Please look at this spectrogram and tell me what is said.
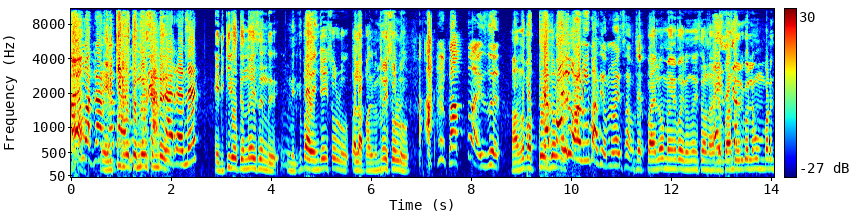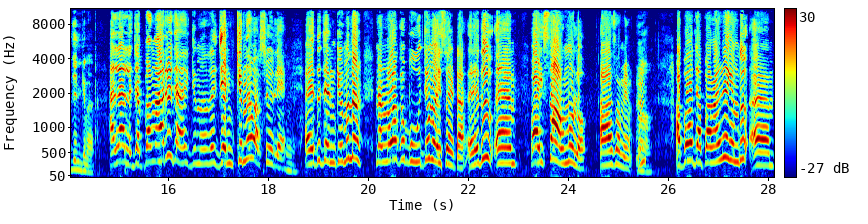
ആൾക്കാർ എനിക്ക് പായം ഇരുപത്തൊന്ന് വയസ്സുണ്ട്. എനിക്ക് ഇരുപത്തിയൊന്ന് വയസ്സുണ്ട്. നിനക്ക് പതിനഞ്ച് വയസ്സുള്ളൂ. അല്ല പതിനൊന്ന് വയസ്സുള്ളൂ. പത്ത് വയസ്സ്. അന്ന് പത്ത് വയസ്സുള്ളൂ. ജപ്പാനിൽ ആണെങ്കിൽ പതിനൊന്ന് വയസ്സാവും. ജപ്പാനിലെ ഉമ്മങ്ങനെ പതിനൊന്ന് വയസ്സാണ്. ജപ്പാന്റെ ഒരു കൊല്ലം മുമ്പാണ് ജനിക്കണേ. അല്ല അല്ല ജപ്പാൻകാര് വിചാരിക്കുന്നത് ജനിക്കുന്ന വർഷമില്ലേ? അതായത് ജനിക്കുമ്പോ ന- ഞങ്ങളൊക്കെ പൂജ്യം വയസ്സായിട്ടാ. അതായത് ഏം, വയസ്സാവുന്നുള്ളൂ ആ സമയം. ഉം. അപ്പൊ ജപ്പാൻകാര് ഏം,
